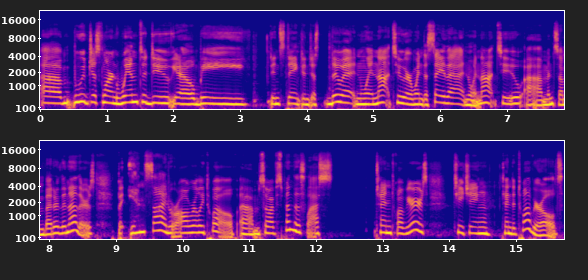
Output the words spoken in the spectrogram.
Um, we've just learned when to do, you know, be instinct and just do it and when not to or when to say that and when not to um, and some better than others. But inside we're all really 12 um, so i've spent this last 10 12 years teaching 10 to 12 year olds.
